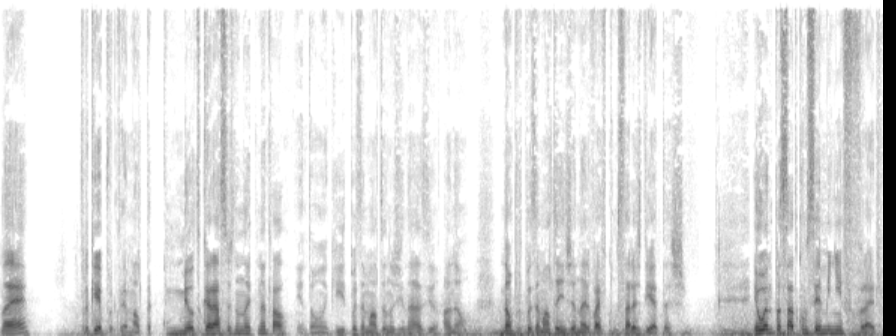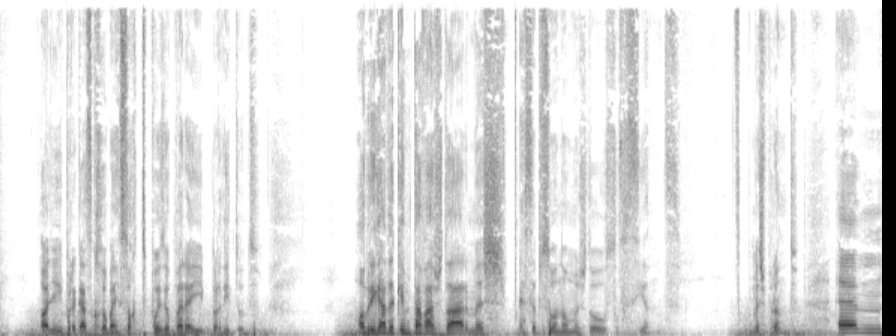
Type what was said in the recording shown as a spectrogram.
Não é? Porquê? Porque a malta comeu de caraças na noite de Natal. Então aqui depois a malta no ginásio. Oh não. Não, porque depois a malta em janeiro vai começar as dietas. Eu ano passado comecei a minha em fevereiro. Olha, e por acaso correu bem, só que depois eu parei e perdi tudo. Obrigado a quem me estava a ajudar, mas essa pessoa não me ajudou o suficiente. Mas pronto. Um,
